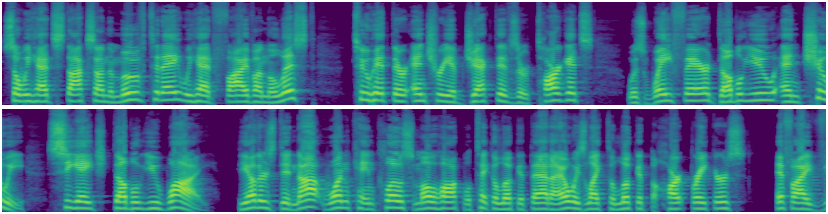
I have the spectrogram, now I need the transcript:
So we had stocks on the move today. We had five on the list. Two hit their entry objectives or targets was Wayfair W and Chewy C H W Y. The others did not. One came close, Mohawk. We'll take a look at that. I always like to look at the heartbreakers. FIVE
